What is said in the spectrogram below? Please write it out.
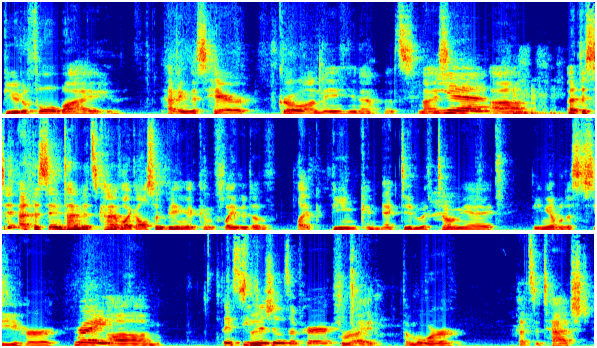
beautiful by having this hair grow on me. You know, that's nice. Yeah. Um, at the at the same time, it's kind of like also being a conflated of like being connected with Tomie, being able to see her. right. Um, they see so- visions of her. right. The more that's attached,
